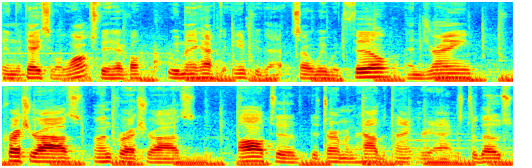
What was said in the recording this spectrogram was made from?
in the case of a launch vehicle, we may have to empty that. So we would fill and drain, pressurize, unpressurize, all to determine how the tank reacts to those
